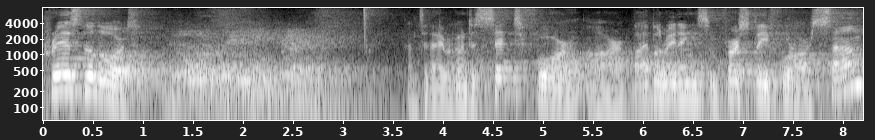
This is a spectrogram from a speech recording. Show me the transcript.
Praise the Lord. And today we're going to sit for our Bible readings, and firstly for our psalm,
